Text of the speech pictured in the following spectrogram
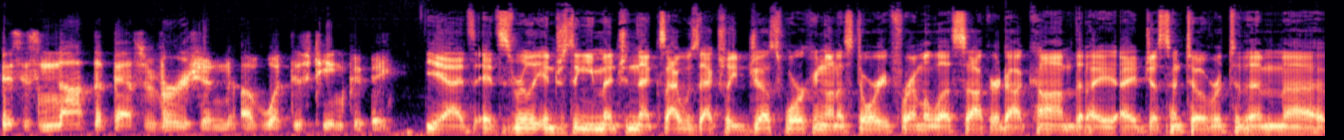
this is not the best version of what this team could be. Yeah, it's, it's really interesting you mentioned that because I was actually just working on a story for MLSsoccer.com that I, I just sent over to them uh,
